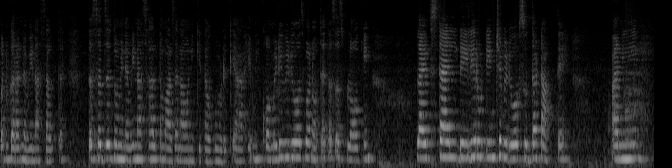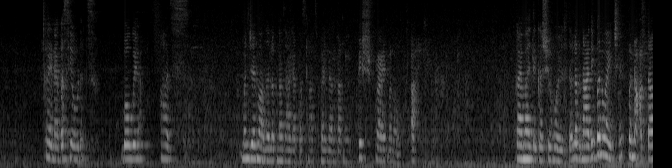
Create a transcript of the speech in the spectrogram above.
पण करा नवीन असाल तर. तसंच जर तुम्ही नवीन असाल तर माझं नाव निकिता घोडके आहे. मी कॉमेडी व्हिडिओज बनवते तसंच ब्लॉगिंग लाईफस्टाईल डेली रुटीनचे व्हिडिओसुद्धा टाकते. आणि काही नाही बस एवढंच. बघूया आज. म्हणजे माझं लग्न झाल्यापासूनच पहिल्यांदा मी फिश फ्राय बनवत आहे. काय माहिती कशी होईल तर लग्नाआधी बनवायचे पण आता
